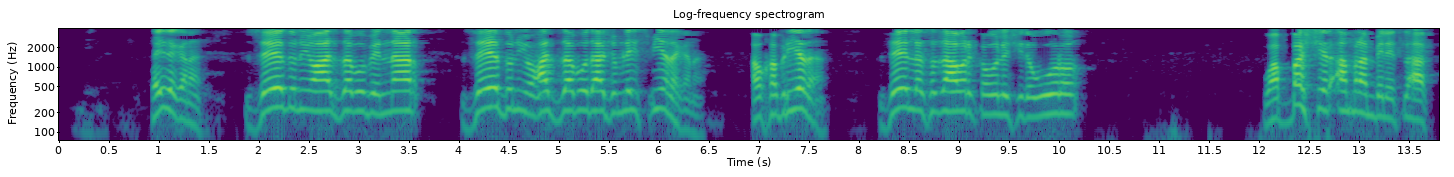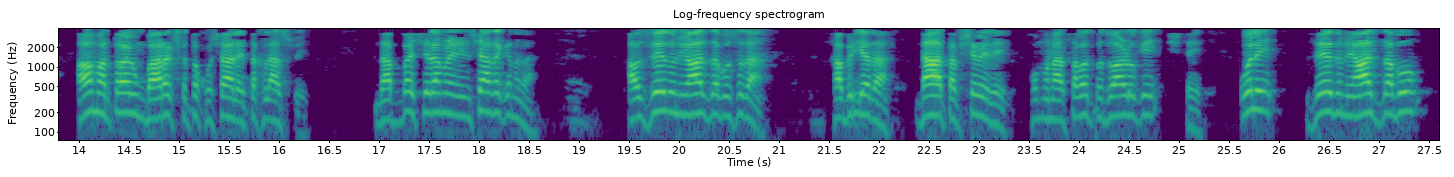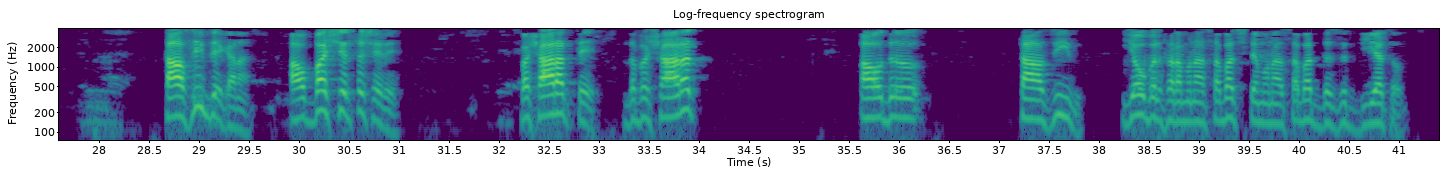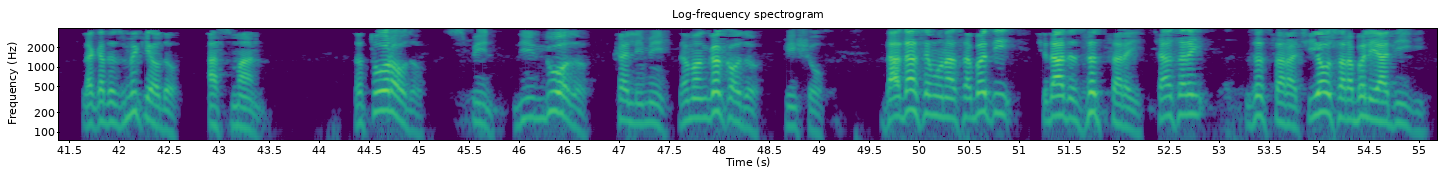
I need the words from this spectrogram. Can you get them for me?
صحیح ده کنه زید یعذب بالنار زید یعذب دا جمله اسمیه ده کنه او خبریه ده زید له سزا ور کول شي د وورو وبشر امرا بالاطلاق امر ته مبارک شته خوشاله تخلاص وي دا بشر امر ان شاء الله کنه او زید یعذب وسدا خبریه ده دا تفشوي ده خو مناسبت په دواړو کې شته ولی زید یعذب تعذیب دی کنه او بشیر څه شه دی بشارت ته د بشارت او د تعذیب یو بل سره مناسبت شته مناسبت د ضدیت لکه د زمکه او د اسمان د تور او د سپین د هندو او د کلمې د منګک او د پیشو دا داسې مناسبتي چې دا د ضد سره چا سره ضد سره چې یو سره بل یادېږي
